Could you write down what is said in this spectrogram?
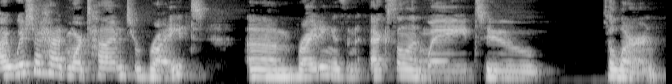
I wish I had more time to write. Um, writing is an excellent way to to learn.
